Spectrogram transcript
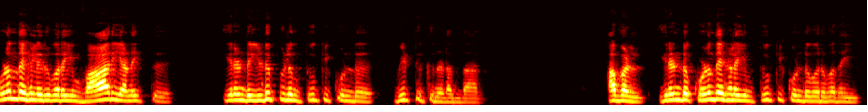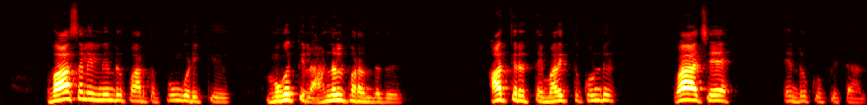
குழந்தைகள் இருவரையும் வாரி அணைத்து இரண்டு இடுப்பிலும் தூக்கி கொண்டு வீட்டுக்கு நடந்தாள். அவள் இரண்டு குழந்தைகளையும் தூக்கி கொண்டு வருவதை வாசலில் நின்று பார்த்த பூங்கொடிக்கு முகத்தில் அனல் பறந்தது. ஆத்திரத்தை மறைத்து கொண்டு வாச்சே என்று கூப்பிட்டாள்.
